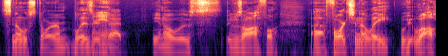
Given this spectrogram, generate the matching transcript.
snowstorm blizzard Man. that you know it was it was awful. Uh, fortunately, we, well,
